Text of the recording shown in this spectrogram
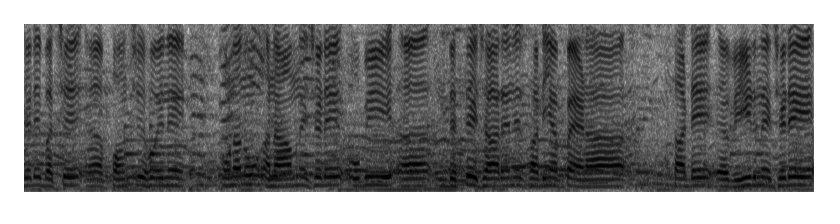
ਜਿਹੜੇ ਬੱਚੇ ਪਹੁੰਚੇ ਹੋਏ ਨੇ, ਉਹਨਾਂ ਨੂੰ ਇਨਾਮ ਨੇ ਜਿਹੜੇ, ਉਹ ਵੀ ਦਿੱਤੇ ਜਾ ਰਹੇ ਨੇ। ਸਾਡੀਆਂ ਭੈਣਾਂ, ਸਾਡੇ ਵੀਰ ਨੇ ਜਿਹੜੇ,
